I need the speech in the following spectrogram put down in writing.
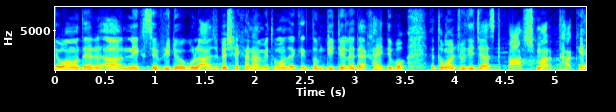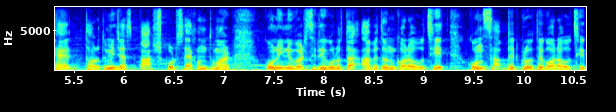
এবং আমাদের নেক্সট যে ভিডিওগুলো আসবে সেখানে আমি তোমাদেরকে একদম ডিটেলে দেখাই দিব। যে তোমার যদি জাস্ট পাস মার্ক থাকে হ্যাঁ ধরো তুমি জাস্ট পাস করছ, এখন তোমার কোন ইউনিভার্সিটিগুলোতে আবেদন করা উচিত, কোন সাবজেক্টগুলোতে করা উচিত?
